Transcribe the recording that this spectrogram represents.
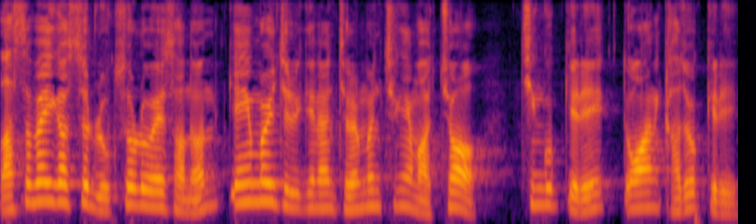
라스베이거스 룩소르에서는 게임을 즐기는 젊은 층에 맞춰 친구끼리 또한 가족끼리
